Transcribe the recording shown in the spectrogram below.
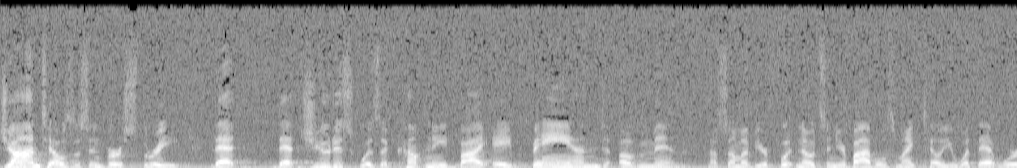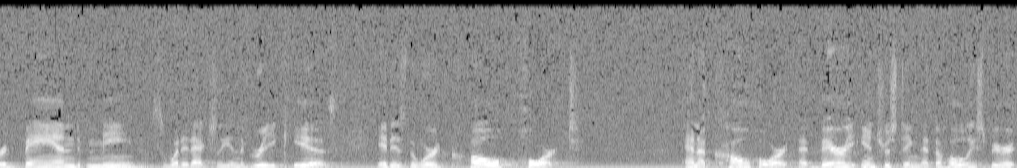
John tells us in verse 3 that, that Judas was accompanied by a band of men. Now, some of your footnotes in your Bibles might tell you what that word band means, what it actually in the Greek is. It is the word cohort. And a cohort, very interesting that the Holy Spirit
